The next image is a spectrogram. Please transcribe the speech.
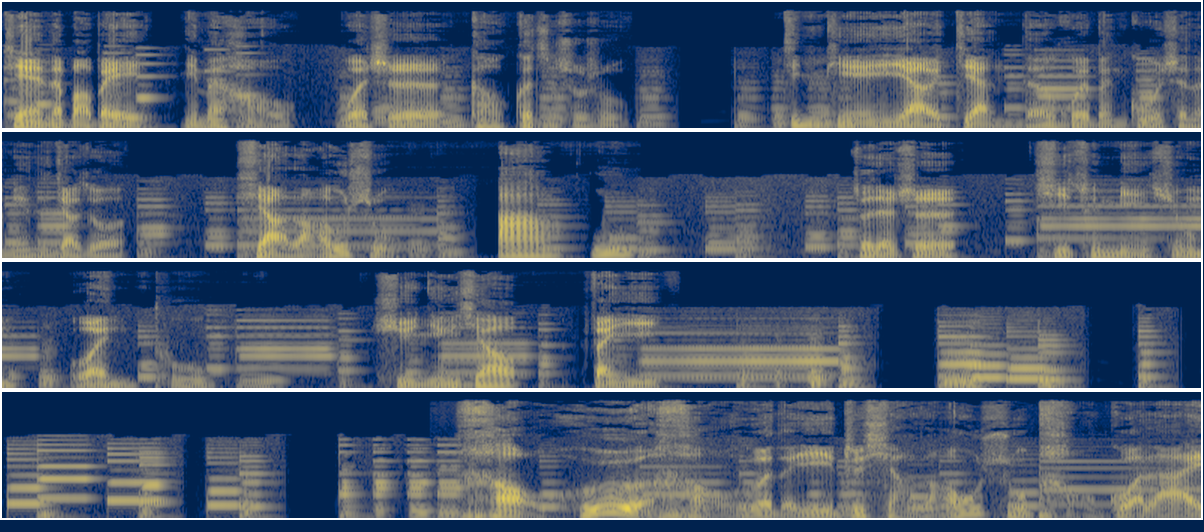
亲爱的宝贝，你们好，我是高个子叔叔。今天要讲的绘本故事的名字叫做《小老鼠阿呜》，作者是西村敏雄，文图，许宁霄翻译。好饿，好饿的一只小老鼠跑过来，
